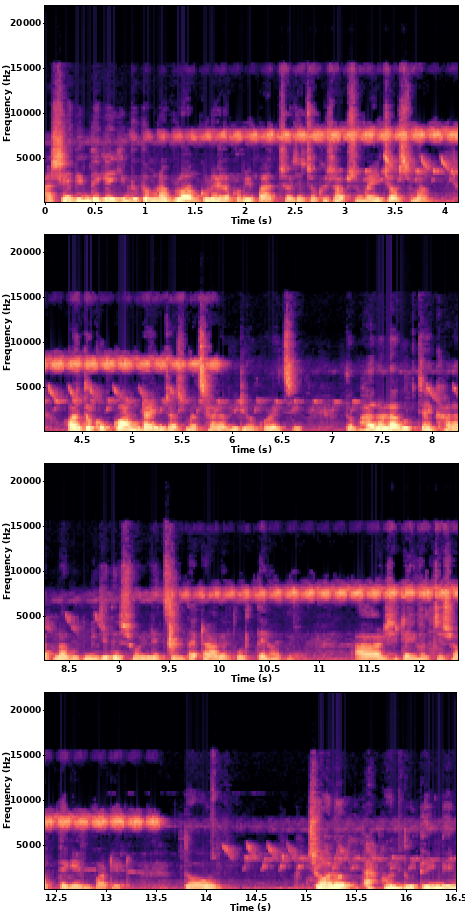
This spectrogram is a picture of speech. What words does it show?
আর সেই দিন থেকেই কিন্তু তোমরা ব্লগগুলো এরকমই পাচ্ছ যে চোখে সবসময়ই চশমা। হয়তো খুব কম টাইম চশমা ছাড়া ভিডিও করেছি। তো ভালো লাগুক চাই, খারাপ লাগুক, নিজেদের শরীরের চিন্তাটা আগে করতে হবে। আর সেটাই হচ্ছে সব থেকে ইম্পর্টেন্ট তো চলো, এখন দু তিন দিন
